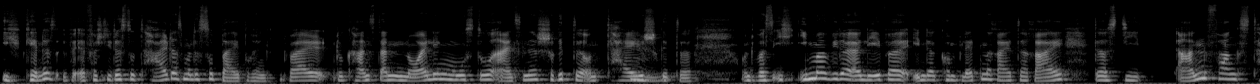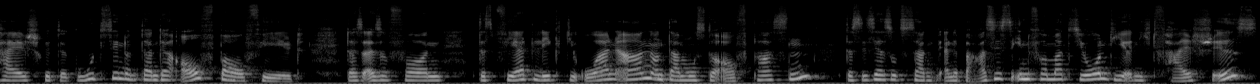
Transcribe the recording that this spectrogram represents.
ich kenne das, verstehe das total, dass man das so beibringt, weil du kannst dann Neuling musst du einzelne Schritte und Teilschritte. Mhm. Und was ich immer wieder erlebe in der kompletten Reiterei, dass die Anfangsteilschritte gut sind und dann der Aufbau fehlt. Dass also von, das Pferd legt die Ohren an und da musst du aufpassen. Das ist ja sozusagen eine Basisinformation, die nicht falsch ist.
